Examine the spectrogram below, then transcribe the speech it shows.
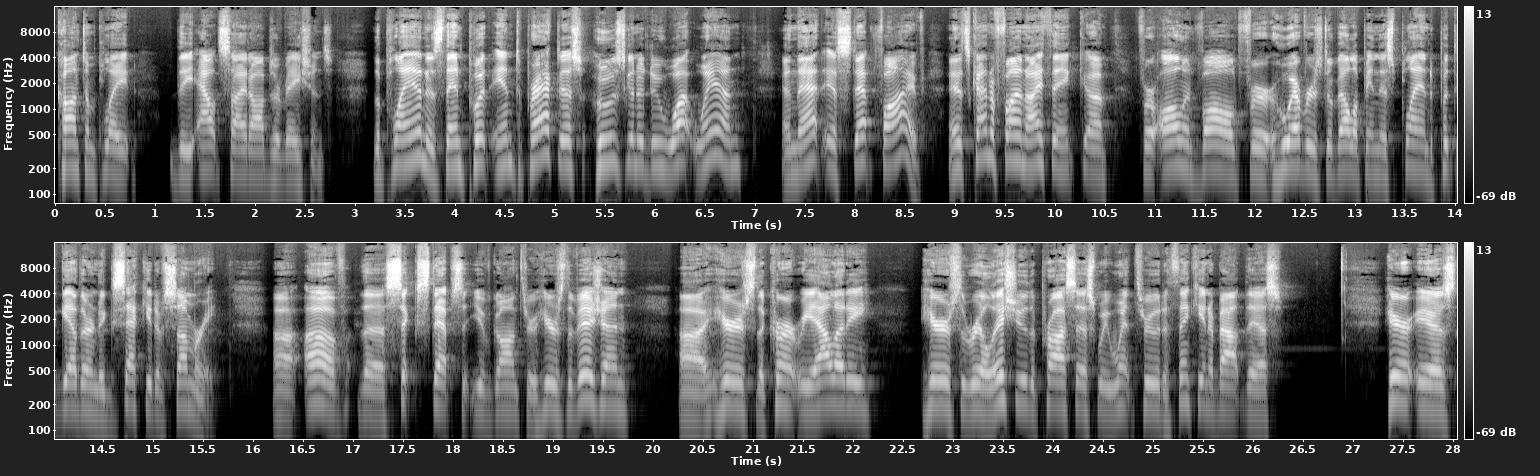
contemplate the outside observations. The plan is then put into practice who's going to do what when, and that is step five. And it's kind of fun, I think, uh, for all involved, for whoever's developing this plan to put together an executive summary uh, of the six steps that you've gone through. Here's the vision, uh, here's the current reality, here's the real issue, the process we went through to thinking about this. Here is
